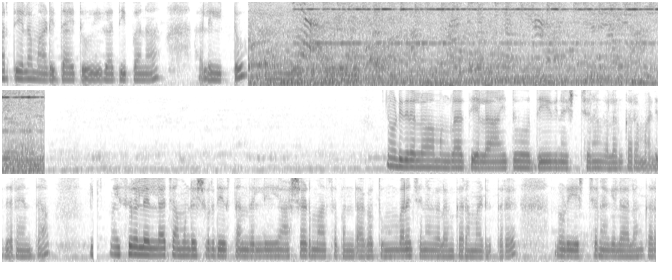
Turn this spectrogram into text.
ಆರತಿ ಎಲ್ಲ ಮಾಡಿದ್ದಾಯಿತು. ಈಗ ದೀಪನ ಅಲ್ಲಿ ಇಟ್ಟು ನೋಡಿದ್ರಲ್ಲ ಮಂಗಳಾರತಿ ಎಲ್ಲ ಆಯಿತು. ದೇವಿನ ಎಷ್ಟು ಚೆನ್ನಾಗಿ ಅಲಂಕಾರ ಮಾಡಿದ್ದಾರೆ ಅಂತ. ಮೈಸೂರಲ್ಲೆಲ್ಲ ಚಾಮುಂಡೇಶ್ವರಿ ದೇವಸ್ಥಾನದಲ್ಲಿ ಆಷಾಢ ಮಾಸ ಬಂದಾಗ ತುಂಬಾ ಚೆನ್ನಾಗಿ ಅಲಂಕಾರ ಮಾಡಿರ್ತಾರೆ. ನೋಡಿ, ಎಷ್ಟು ಚೆನ್ನಾಗೆಲ್ಲ ಅಲಂಕಾರ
